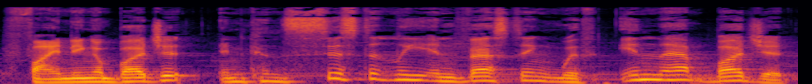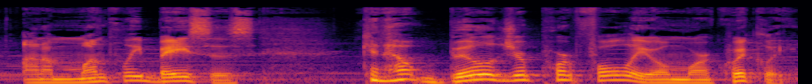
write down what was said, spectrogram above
Finding a budget and consistently investing within that budget on a monthly basis can help build your portfolio more quickly.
